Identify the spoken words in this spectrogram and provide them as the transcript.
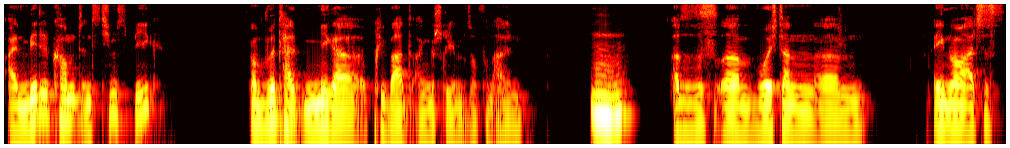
ein Mädel kommt ins Teamspeak und wird halt mega privat angeschrieben, so von allen. Mhm. Also das ist, ähm, wo ich dann ähm, irgendwann mal, als das,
